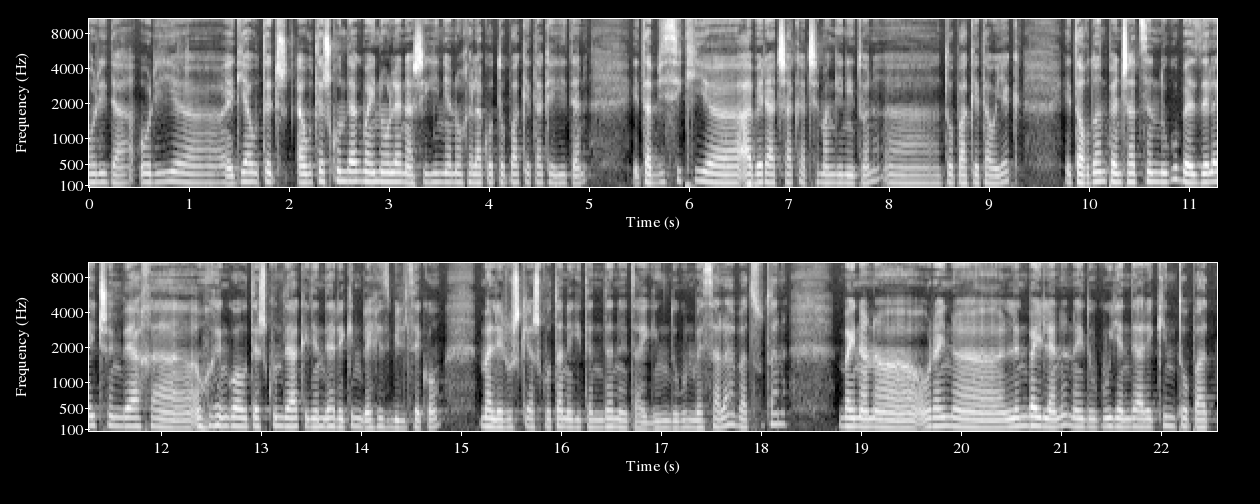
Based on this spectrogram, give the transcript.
Hori da, hori uh, egia hauteskundeak baino lehen hasi ginen ogelako topaketak egiten, eta biziki uh, aberatsak atseman ginituen uh, topaketa horiek, eta orduan pentsatzen dugu, bez dela itxoin behar horrengo uh, hauteskundeak jendearekin behiz biltzeko, maleruski askotan egiten den eta egin dugun bezala batzutan, baina uh, orain uh, lehen bailen nahi dugu jendearekin topat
